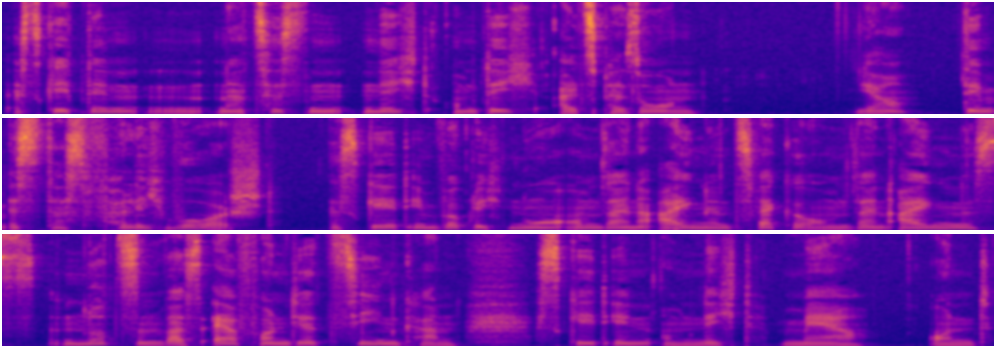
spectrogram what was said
Es geht den Narzissten nicht um dich als Person. Ja, dem ist das völlig wurscht. Es geht ihm wirklich nur um seine eigenen Zwecke, um sein eigenes Nutzen, was er von dir ziehen kann. Es geht ihm um nicht mehr. Und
